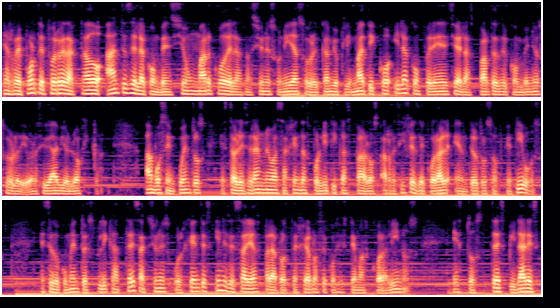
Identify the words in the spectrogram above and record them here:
El reporte fue redactado antes de la Convención Marco de las Naciones Unidas sobre el Cambio Climático y la Conferencia de las Partes del Convenio sobre la Diversidad Biológica. Ambos encuentros establecerán nuevas agendas políticas para los arrecifes de coral, entre otros objetivos. Este documento explica tres acciones urgentes y necesarias para proteger los ecosistemas coralinos. Estos tres pilares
